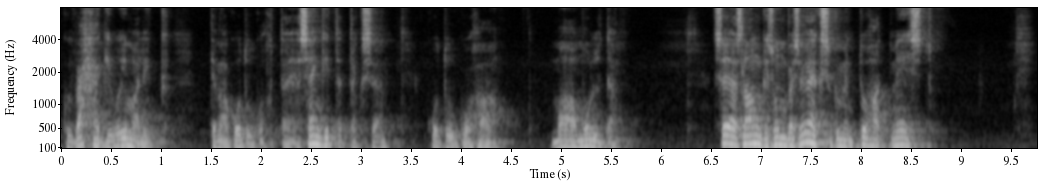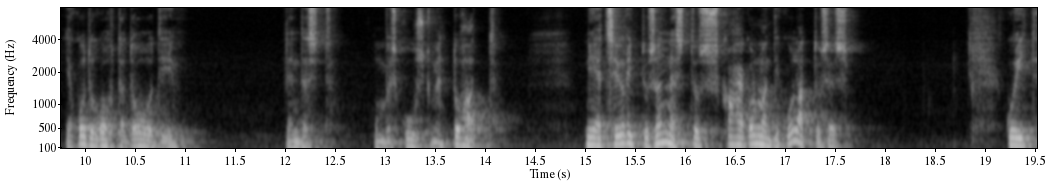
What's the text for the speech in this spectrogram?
kui vähegi võimalik, tema kodukohta ja sängitatakse kodukoha maamulda. sõjas langes umbes üheksakümmend tuhat meest ja kodukohta toodi nendest umbes kuuskümmend tuhat. nii et see üritus õnnestus kahe kolmandiku ulatuses. kuid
